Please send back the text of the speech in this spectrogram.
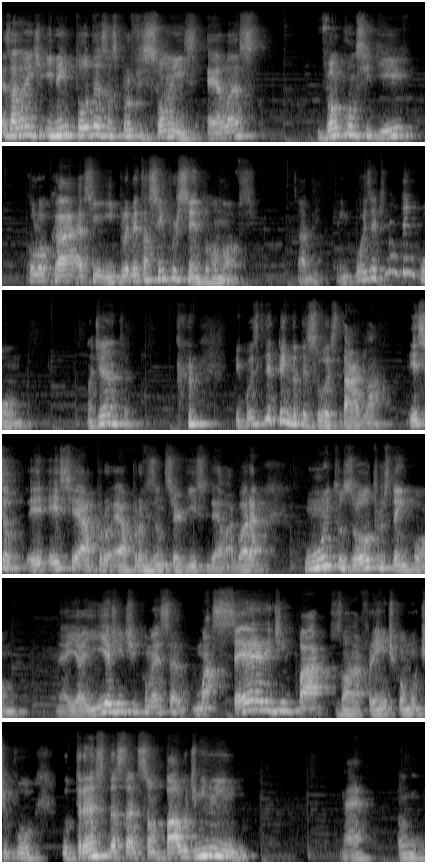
Exatamente. E nem todas as profissões, elas vão conseguir colocar, assim, implementar 100% home office, sabe? Tem coisa que não tem como. Não adianta. tem coisa que depende da pessoa estar lá. Esse é, o, esse é, a, é a provisão de serviço dela. Agora, muitos outros têm como. Né? E aí a gente começa uma série de impactos lá na frente, como, tipo, o trânsito da cidade de São Paulo diminuindo, né? Então,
